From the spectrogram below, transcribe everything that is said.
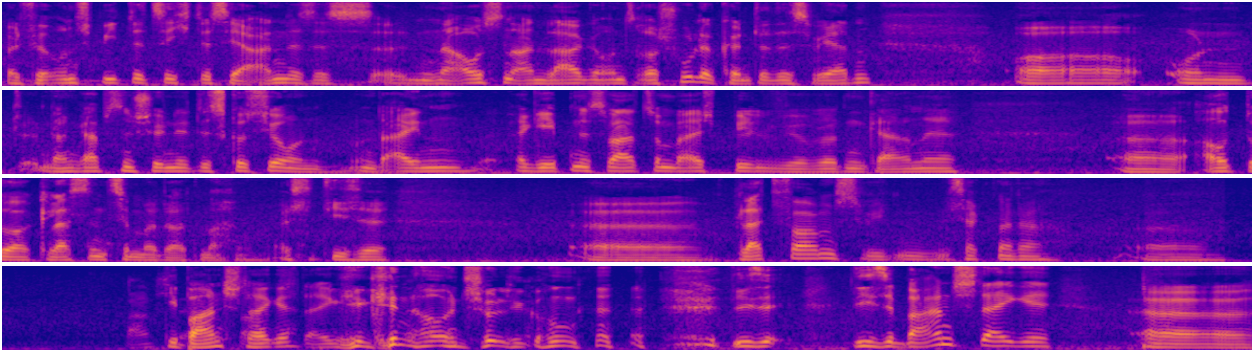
weil für uns bietet sich das ja an, das ist äh, eine Außenanlage unserer Schule, könnte das werden. Äh, und dann gab es eine schöne Diskussion. Und ein Ergebnis war zum Beispiel, wir würden gerne äh, Outdoor-Klassenzimmer dort machen. Also diese Plattforms, wie, sagt man da? Die Bahnsteige? Bahnsteige, genau, Entschuldigung. diese, diese Bahnsteige äh,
